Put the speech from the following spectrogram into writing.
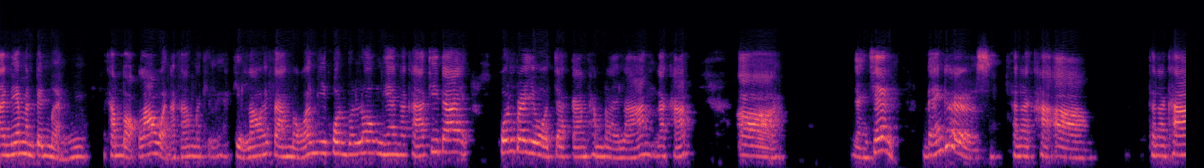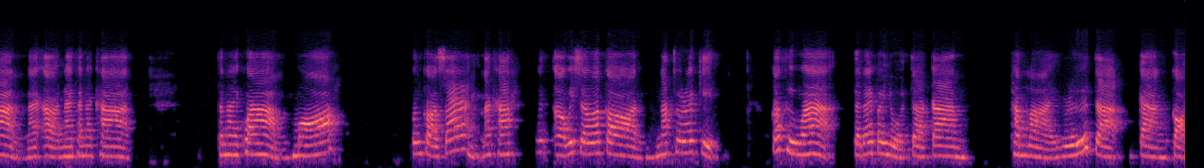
อันนี้มันเป็นเหมือนคำบอกเล่าอะนะคะ มาเขียนเขียนเล่าให้ฟังบอกว่ามีคนบนโลกเนี้ยนะคะ ที่ได้ ผลประโยชน์จากการทำลายล้างนะคะออย่างเช่น bankers ธนาคารธนาคารนายนายธนาคารทนายความหมอ คนก่อสร้างนะคะวิเอ่อวิศวกร นักธุรกิจ ก็คือว่าจะได้ประโยชน์จากการทำลายหรือจากการก่อ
